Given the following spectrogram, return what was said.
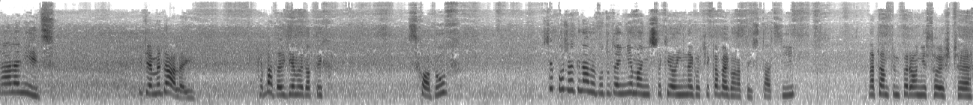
No ale nic. Idziemy dalej. Chyba dojdziemy do tych schodów. Się pożegnamy, bo tutaj nie ma nic takiego innego ciekawego na tej stacji. Na tamtym peronie są jeszcze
